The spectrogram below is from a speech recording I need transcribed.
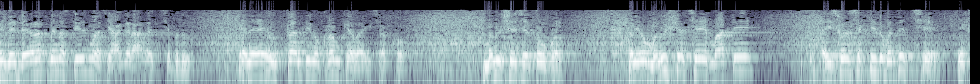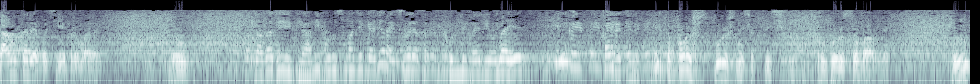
એટલે ડેવલપમેન્ટના સ્ટેજમાં છે આગળ આવે જ છે બધું. એને ઉત્ક્રાંતિનો ક્રમ કહેવાય છે આખો. મનુષ્ય છે તો પણ. પણ એવો મનુષ્ય છે માટે ઈશ્વર શક્તિ તો બધે જ છે. એ કામ કરે પછી એ પ્રમાણે. એવું. પણ દાદાજી જ્ઞાની પુરુષમાં જે કહે છે ને ઐશ્વર્ય શક્તિ ખુલ્લી થયેલી હોય ના એ કઈ રીતે એ તો પુરુષ પુરુષની શક્તિ છે. પુરુષનો ભાવ નહીં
